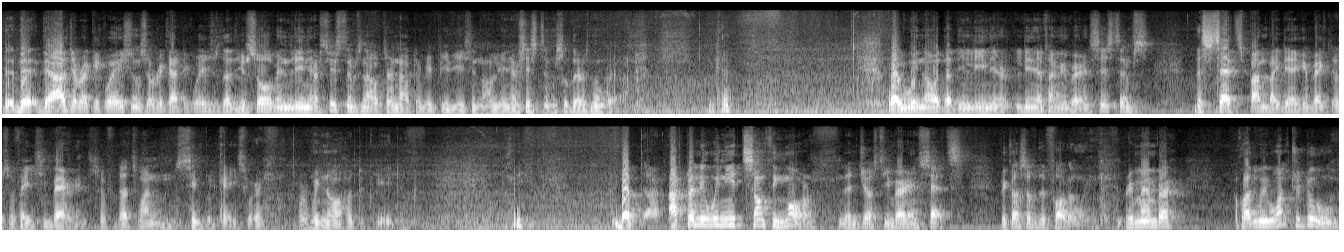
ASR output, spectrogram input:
The, the, the algebraic equations or Riccati equations that you solve in linear systems now turn out to be PDs in nonlinear systems, so there's no way out. Okay? Well, we know that in linear, linear time invariant systems, the set spanned by the eigenvectors of H invariant. So that's one simple case where, where we know how to create them. Okay? But uh, actually, we need something more than just invariant sets because of the following. Remember, what we want to do,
